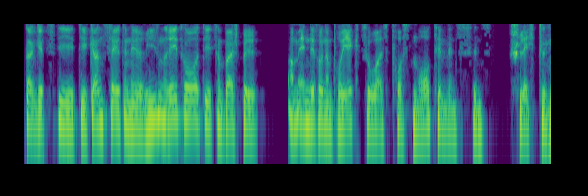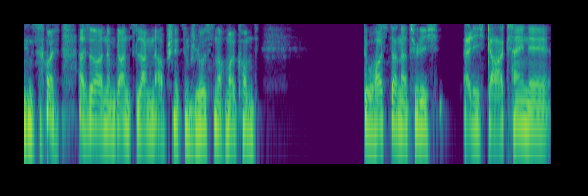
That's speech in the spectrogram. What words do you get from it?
Dann gibt's die, die ganz seltene Riesenretro, die zum Beispiel am Ende von einem Projekt so als Postmortem, wenn es schlecht klingen soll, also an einem ganz langen Abschnitt zum Schluss nochmal kommt. Du hast dann natürlich eigentlich gar keine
